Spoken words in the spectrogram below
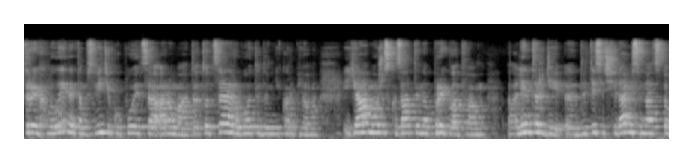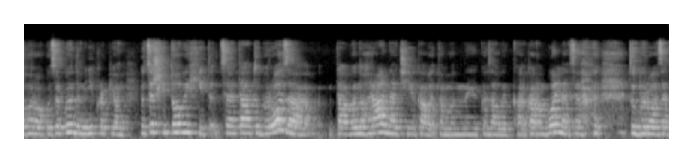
Три хвилини там в світі купується аромат, то це роботи Домініка Ропьйона. Я можу сказати, наприклад, вам Лінтерді 2018 року зробив Домінік Ропьйон. Ну це ж хітовий хіт. Це та тубероза, та виноградна, чи яка там вони казали ка- карамбольна, ця тубероза,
